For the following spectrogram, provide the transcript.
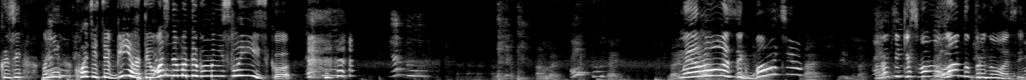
Каже, мені хочеться бігати, у вас нема де, бо мені слизько. А ну дай. Дай. Дай. Миросик, бачив? Дай. Вона тільки своєму владу приносить.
